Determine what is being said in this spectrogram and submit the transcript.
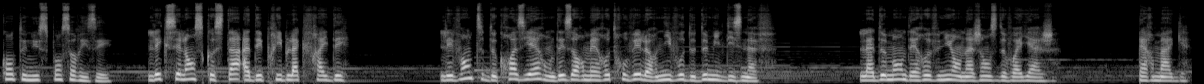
Contenu sponsorisé. L'excellence Costa a des prix Black Friday. Les ventes de croisières ont désormais retrouvé leur niveau de 2019. La demande est revenue en agence de voyage. Air Mag.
